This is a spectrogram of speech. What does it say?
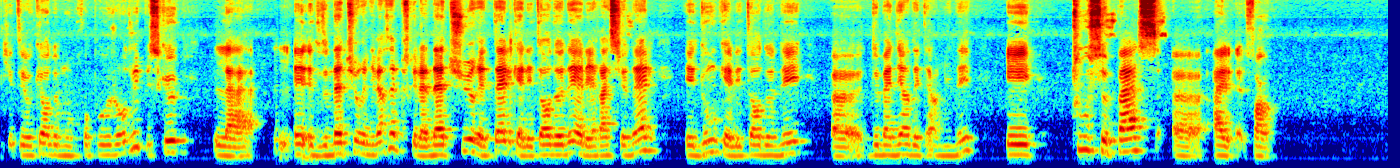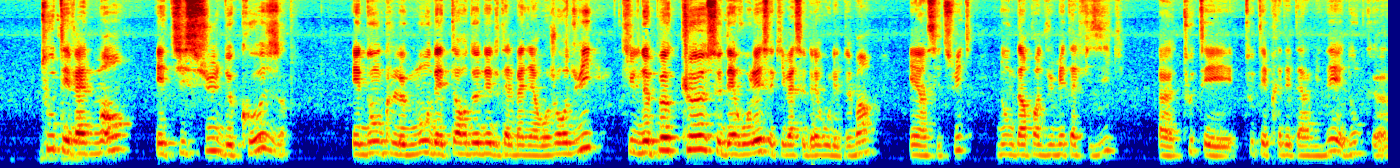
qui était au cœur de mon propos aujourd'hui, puisque la, de nature universelle, puisque la nature est telle qu'elle est ordonnée, elle est rationnelle, et donc elle est ordonnée de manière déterminée. Et tout se passe, euh, enfin, tout événement est issu de causes, et donc le monde est ordonné de telle manière aujourd'hui qu'il ne peut que se dérouler ce qui va se dérouler demain, et ainsi de suite. Donc d'un point de vue métaphysique, euh, tout, est, tout est prédéterminé, et donc euh,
